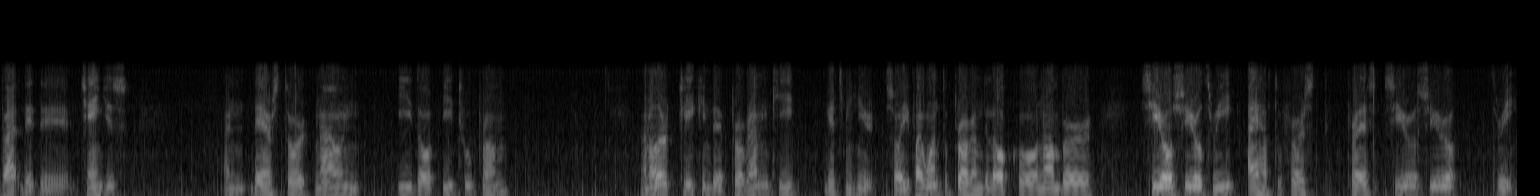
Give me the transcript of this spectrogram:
the, the changes and they are stored now in E2 prom. Another click in the programming key gets me here. So if I want to program the local number 003 I have to first press 003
